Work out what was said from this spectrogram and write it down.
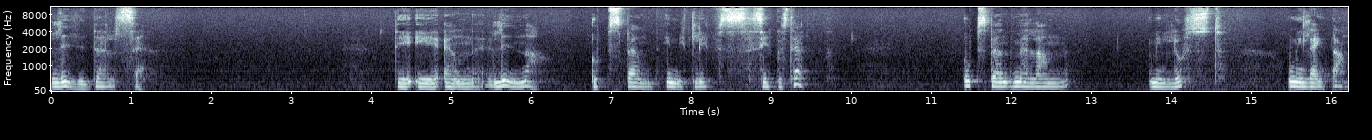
lidelse. Det är en lina uppspänd i mitt livs cirkustält. Uppspänd mellan min lust och min längtan.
